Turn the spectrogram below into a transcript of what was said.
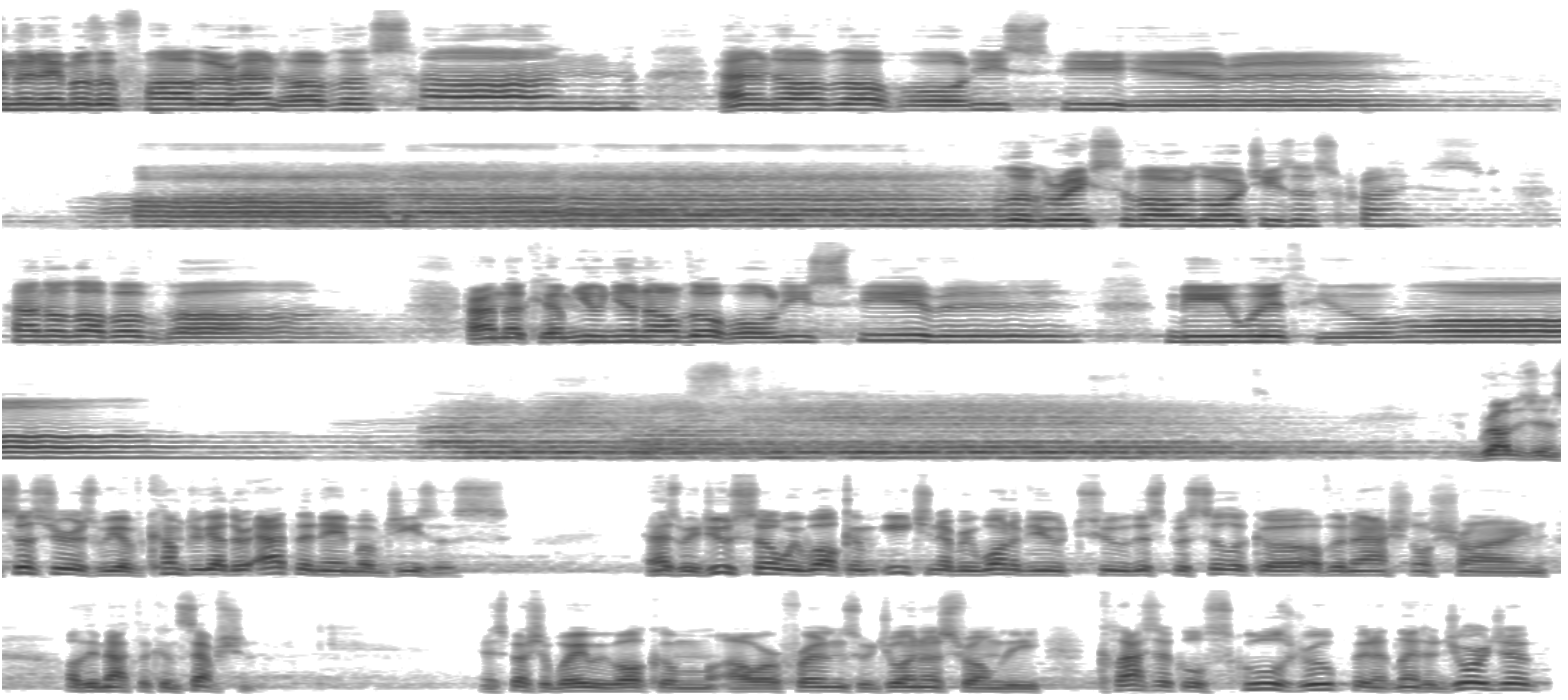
In the name of the Father, and of the Son, and of the Holy Spirit. Amen. The grace of our Lord Jesus Christ, and the love of God, and the communion of the Holy Spirit be with you all. Brothers and sisters, we have come together at the name of Jesus. As we do so, we welcome each and every one of you to this Basilica of the National Shrine of the Immaculate Conception. In a special way, we welcome our friends who join us from the Classical Schools Group in Atlanta, Georgia,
